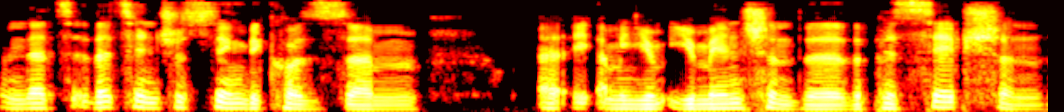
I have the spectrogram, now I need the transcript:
And that's that's interesting because um, I, I mean you you mentioned the the perception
